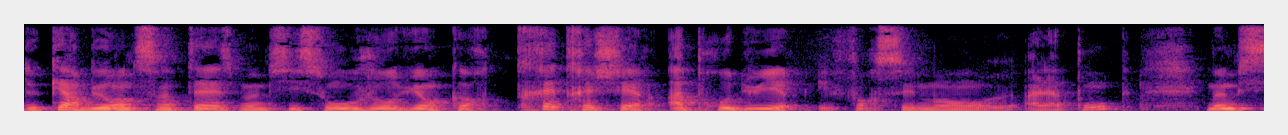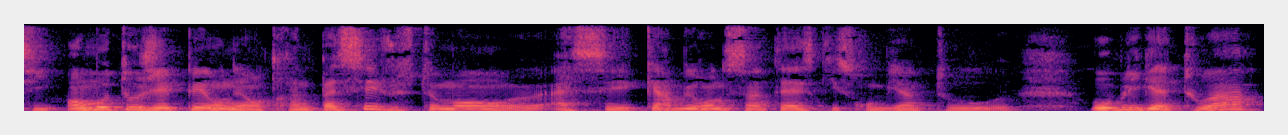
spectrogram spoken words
de carburant de synthèse, même s'ils sont aujourd'hui encore très très chers à produire et forcément euh, à la pompe, même si en MotoGP on est en train de passer justement euh, à ces carburants de synthèse qui seront bientôt euh, obligatoires,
